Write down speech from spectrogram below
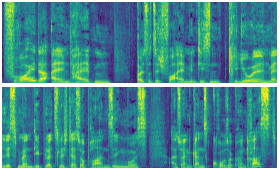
Freude allenthalben, äußert sich vor allem in diesen Triolen, Melismen, die plötzlich der Sopran singen muss. Also ein ganz großer Kontrast.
